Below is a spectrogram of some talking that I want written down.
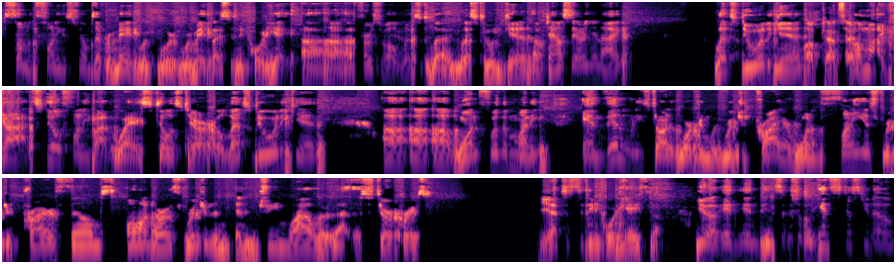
some of the funniest films ever made were, were, were made by Sidney Poitier. Uh, uh, first of all, let's let, us let us do it again. Uptown Saturday Night. Let's do it again. Uptown Saturday. Oh my God! Still funny, by the way. Still hysterical. Let's do it again. Uh, uh, uh, one for the money. And then when he started working with Richard Pryor, one of the funniest Richard Pryor films on earth, Richard and, and Gene Wilder, Stir Crazy. Yeah. That's a Sidney Poitier film. You know, it, it, it's, it's just, you know,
